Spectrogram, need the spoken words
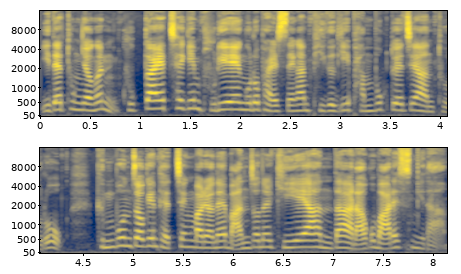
이 대통령은 국가의 책임 불이행으로 발생한 비극이 반복되지 않도록 근본적인 대책 마련에 만전을 기해야 한다라고 말했습니다.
